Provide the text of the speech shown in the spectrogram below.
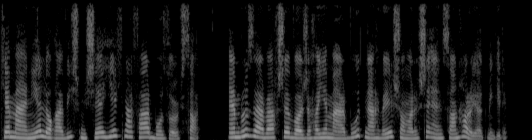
که معنی لغویش میشه یک نفر بزرگسال. امروز در بخش واجه های مربوط نحوه شمارش انسان ها رو یاد میگیریم.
